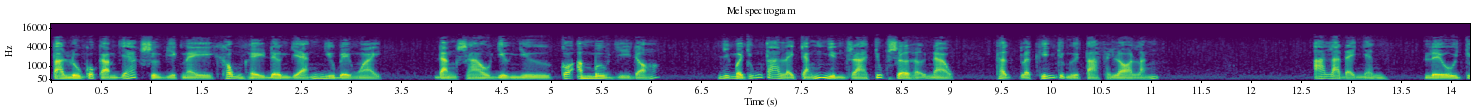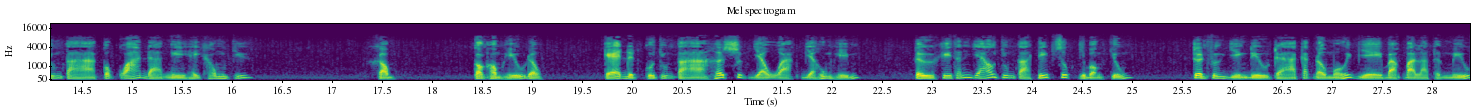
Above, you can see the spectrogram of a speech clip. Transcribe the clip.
Ta luôn có cảm giác sự việc này không hề đơn giản như bề ngoài. Đằng sau dường như có âm mưu gì đó. Nhưng mà chúng ta lại chẳng nhìn ra chút sơ hở nào thật là khiến cho người ta phải lo lắng. Á La Đại Nhân, liệu chúng ta có quá đa nghi hay không chứ? Không, con không hiểu đâu. Kẻ địch của chúng ta hết sức dạo hoạt và hung hiểm. Từ khi thánh giáo chúng ta tiếp xúc với bọn chúng, trên phương diện điều tra các đầu mối về Bạc Ba La Thần Miếu,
